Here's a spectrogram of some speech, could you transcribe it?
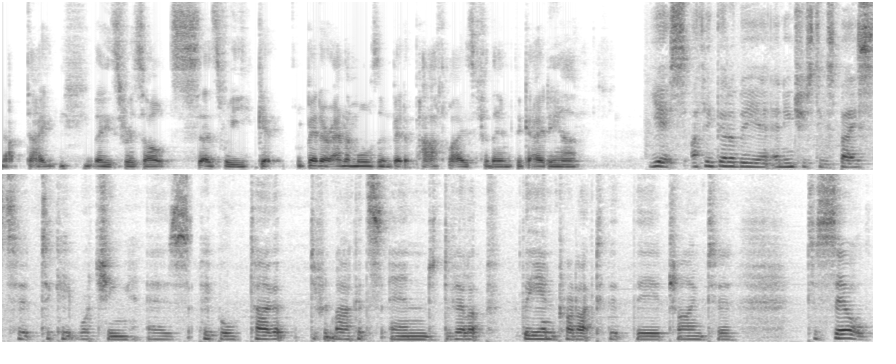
update these results as we get better animals and better pathways for them to go down. Yes, I think that'll be an interesting space to, to keep watching as people target different markets and develop the end product that they're trying to to sell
